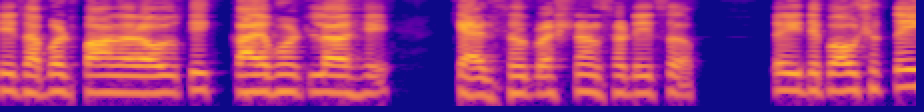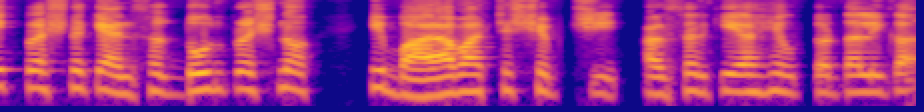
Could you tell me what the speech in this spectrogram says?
तेच आपण पाहणार आहोत की काय म्हटलं आहे कॅन्सल प्रश्नांसाठीचं. तर इथे पाहू शकता एक प्रश्न कॅन्सल दोन प्रश्न ही बारा मार्चच्या शिफ्टची आन्सर की आहे उत्तर तालिका.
